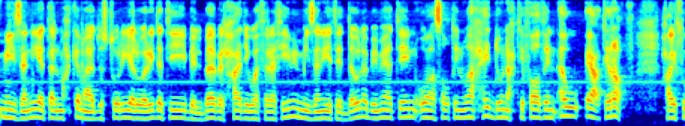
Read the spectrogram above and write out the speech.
ميزانية المحكمة الدستورية الواردة بالباب الحادي والثلاثين من ميزانية الدولة بمائة وصوت واحد دون احتفاظ أو اعتراض حيث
